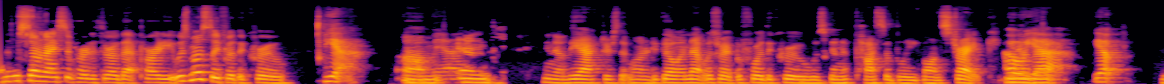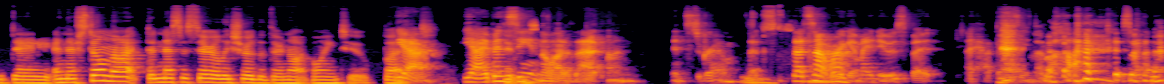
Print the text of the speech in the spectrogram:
And it was so nice of her to throw that party. It was mostly for the crew. Yeah. Oh, um, man. and you know the actors that wanted to go, and that was right before the crew was going to possibly go on strike. You oh know, yeah. that Yep. they and they're still not necessarily sure that they're not going to, but yeah. Yeah. I've been it was- seeing a lot of that on Instagram. That's Yes. that's not where I get my news, but I have been seeing that a lot. Just wanna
